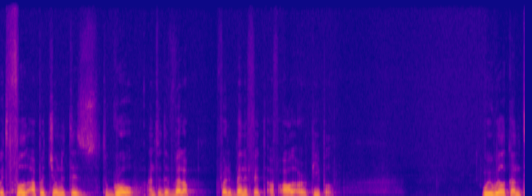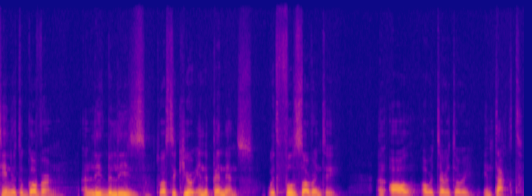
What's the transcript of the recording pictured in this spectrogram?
with full opportunities to grow and to develop for the benefit of all our people. We will continue to govern and lead Belize to a secure independence with full sovereignty and all our territory intact.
